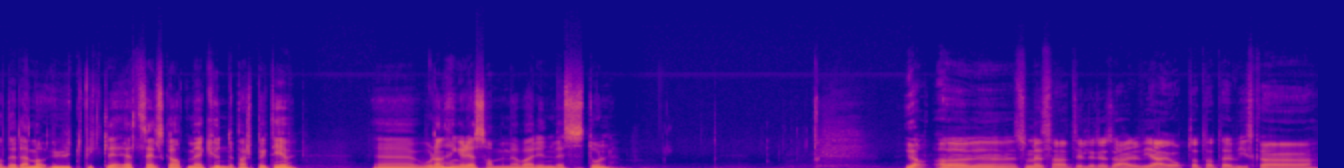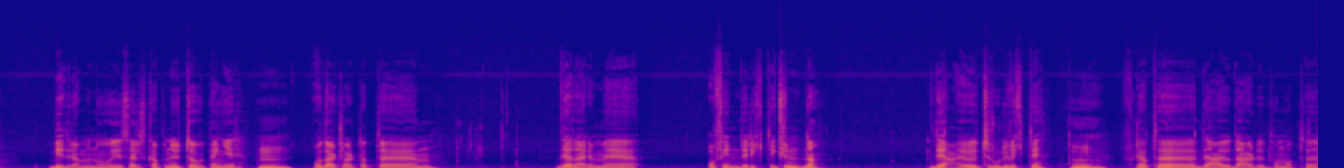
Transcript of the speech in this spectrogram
og det der med å utvikle et selskap med kundeperspektiv, eh, hvordan henger det sammen med å være investoren? Ja, eh, som jeg sa tidligere, så er vi er jo opptatt av at vi skal bidra med noe i selskapene utover penger. Mm. Og det er klart at det der med å finne de riktige kundene, det er jo utrolig viktig. Mm. Fordi at det er jo der du på en måte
